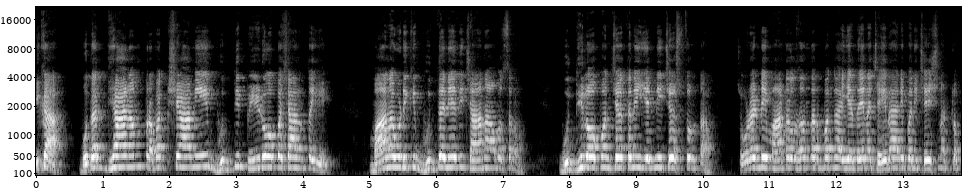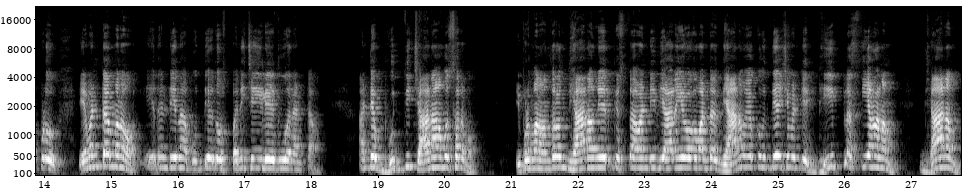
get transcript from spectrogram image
ఇక బుధధ్యానం ప్రవక్ష్యామి బుద్ధి పీడోపశాంతయే. మానవుడికి బుద్ధి అనేది చాలా అవసరం. బుద్ధి లోపం చేతనే ఇవన్నీ చేస్తుంటాం. చూడండి మాటల సందర్భంగా ఏదైనా చేయరాని పని చేసినట్లప్పుడు ఏమంటాం మనం? ఏదండి నా బుద్ధి ఏదో పని చేయలేదు అని అంటాం. అంటే బుద్ధి చాలా అవసరము. ఇప్పుడు మనం అందరం ధ్యానం నేర్పిస్తామండి ధ్యానయోగం అంటారు ధ్యానం యొక్క ఉద్దేశం అంటే ధీ ప్లస్ ధ్యానం. ధ్యానం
